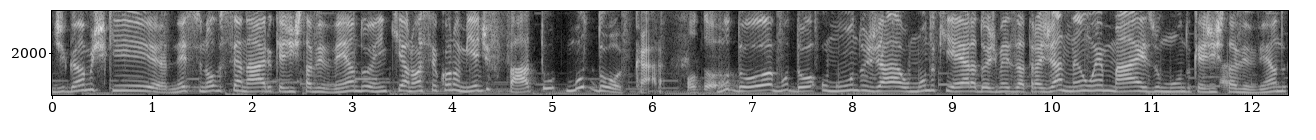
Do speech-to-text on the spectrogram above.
Digamos que nesse novo cenário que a gente está vivendo, em que a nossa economia de fato mudou, cara. Mudou. Mudou, mudou. O mundo já, o mundo que era dois meses atrás já não é mais o mundo que a gente está vivendo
